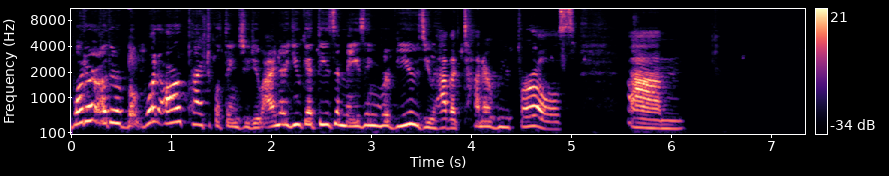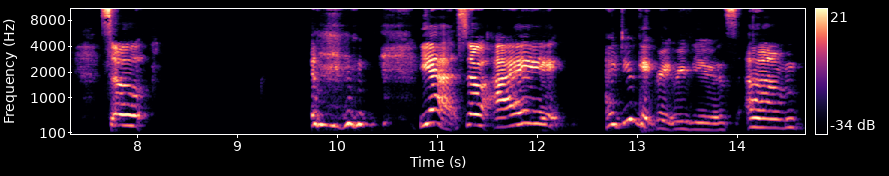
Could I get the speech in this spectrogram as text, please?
what are other but what are practical things you do? I know you get these amazing reviews. You have a ton of referrals. Um so yeah, so I I do get great reviews. Um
